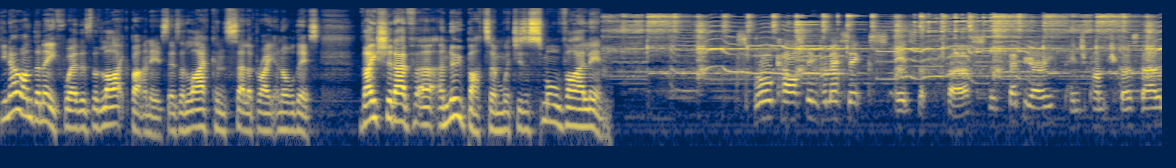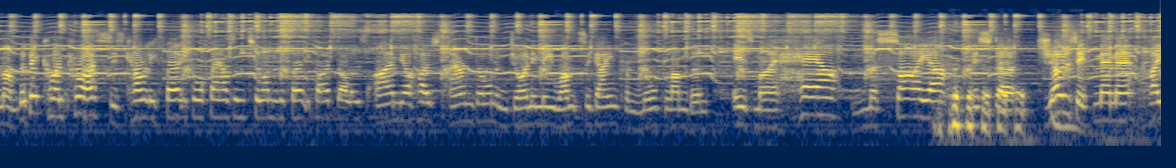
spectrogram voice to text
You know, underneath where there's the like button is, there's a like and celebrate and all this. They should have a, a new button, which is a small violin. It's Broadcasting from Essex. It's the 1st of February, pinch punch, first day of the month. The Bitcoin price is currently $34,235. I am your host, Aaron Dawn, and joining me once again from North London is my hair messiah, Mr. Joseph Mehmet. Hey,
